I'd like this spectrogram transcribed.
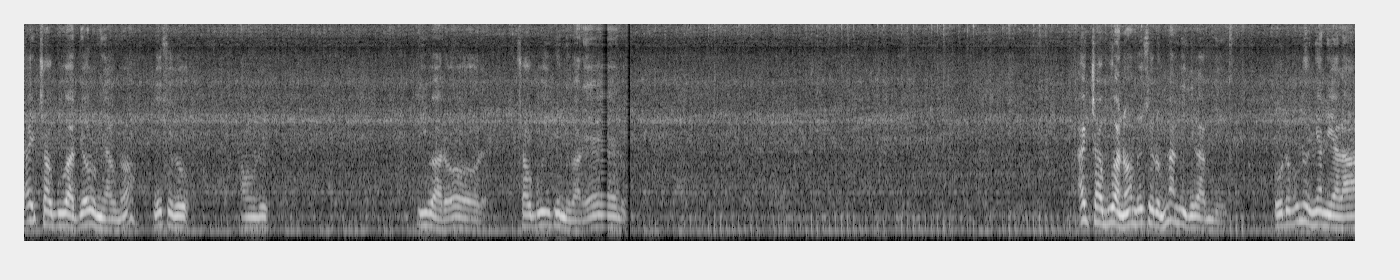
အဲ6ဘူးကပြောလို့မရဘူးเนาะမိတ်ဆွေတို့အောင်လေးပြီးပါတော့တဲ့6ဘူးဖြစ်နေပါတယ်လို့ အဲ6ဘူးကနော်မိတ်ဆွေတို့မှတ်မိသေးလားမသိဘူးဟိုတဘူးတို့ညက်နေရလား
